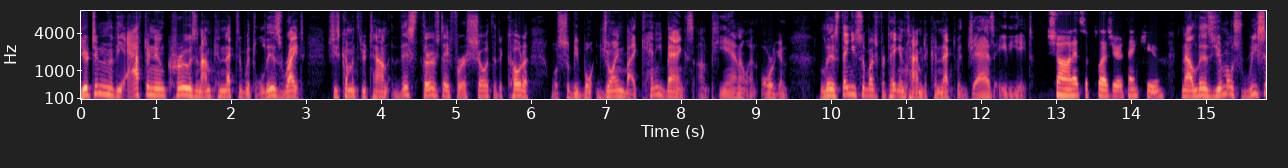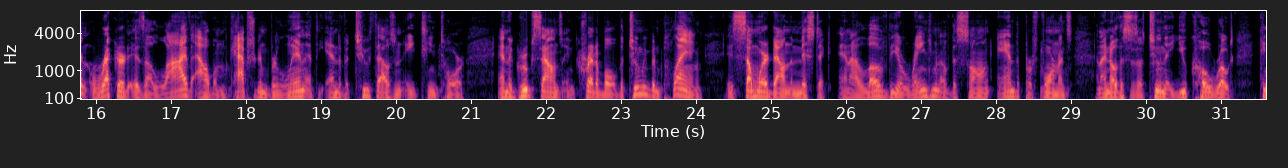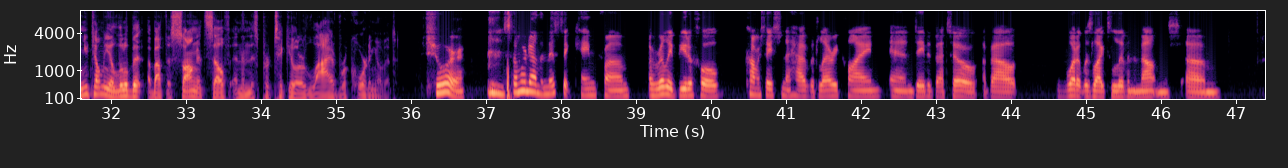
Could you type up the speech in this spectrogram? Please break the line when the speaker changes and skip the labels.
You're tuning into the afternoon cruise, and I'm connected with Lizz Wright. She's coming through town this Thursday for a show at the Dakota. Well, she'll be bo- joined by Kenny Banks on piano and organ. Lizz, thank you so much for taking time to connect with Jazz 88.
Sean, it's a pleasure. Thank you.
Now, Lizz, your most recent record is a live album captured in Berlin at the end of a 2018 tour and the group sounds incredible. The tune we've been playing is Somewhere Down the Mystic, and I love the arrangement of the song and the performance. And I know this is a tune that you co wrote. Can you tell me a little bit about the song itself and then this particular live recording of it?
Sure. Somewhere Down the Mystic came from a really beautiful conversation I had with Larry Klein and David Batteau about what it was like to live in the mountains. Um,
